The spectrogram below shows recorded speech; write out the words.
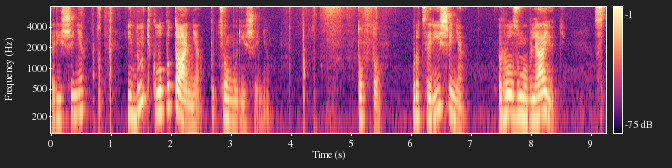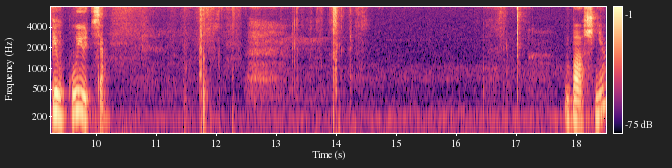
Рішення. Ідуть клопотання по цьому рішенню. Тобто про це рішення розмовляють, спілкуються. Башня.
